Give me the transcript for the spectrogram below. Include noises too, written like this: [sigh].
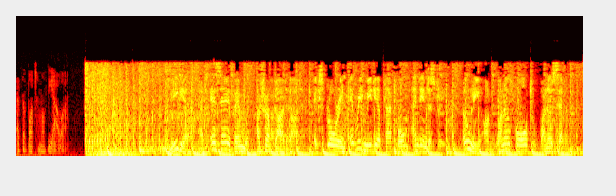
at the bottom of the hour. Media at SAFM with Ashraf Garda. Exploring every media platform and industry. Only on 104 to 107.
